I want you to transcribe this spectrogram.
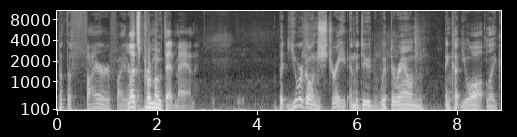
But the firefighter. Let's promote that man. But you were going straight, and the dude whipped around and cut you off. Like,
